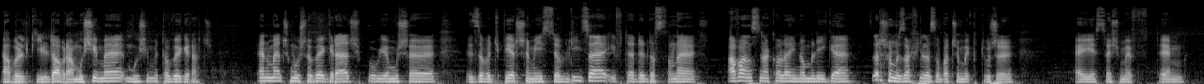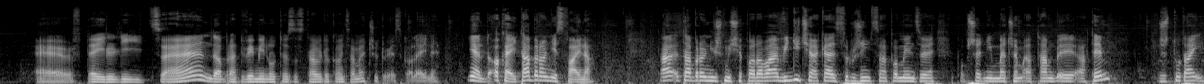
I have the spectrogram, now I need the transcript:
Double kill. Dobra, musimy, musimy to wygrać ten mecz muszę wygrać, ja muszę zdobyć pierwsze miejsce w lidze i wtedy dostanę awans na kolejną ligę. Zresztą za chwilę zobaczymy, którzy e, jesteśmy w tym e, w tej lidze. Dobra, dwie minuty zostały do końca meczu, tu jest kolejny. Nie, okej, okay, ta broń jest fajna. Ta, ta broń już mi się podoba. Widzicie, jaka jest różnica pomiędzy poprzednim meczem a, tam, a tym? Że tutaj,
